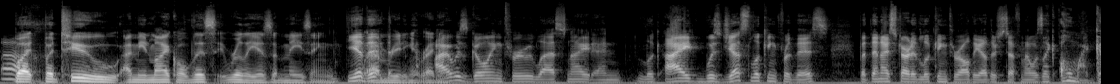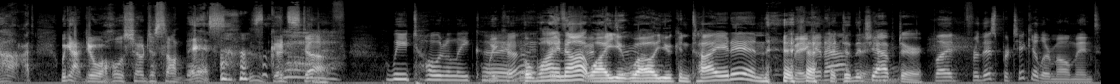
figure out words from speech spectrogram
But but two, I mean, Michael, this really is amazing. Yeah, the- I'm reading it right now. I was going through last night and look. I was just looking for this, but then I started looking through all the other stuff, and I was like, "Oh my god, we gotta do a whole show just on this. This is good stuff." We totally could. could. but why It's not? Why you material. while you can tie it in Make it to the chapter. But for this particular moment,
